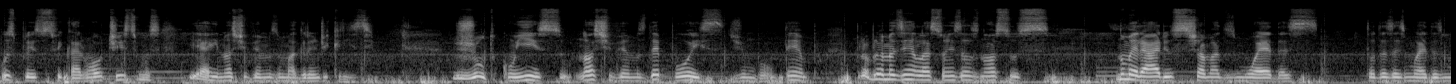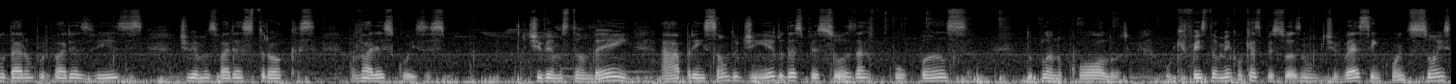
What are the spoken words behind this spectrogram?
os preços ficaram altíssimos e aí nós tivemos uma grande crise. Junto com isso, nós tivemos depois de um bom tempo problemas em relação aos nossos numerários chamados moedas. Todas as moedas mudaram por várias vezes, tivemos várias trocas, várias coisas. Tivemos também a apreensão do dinheiro das pessoas da poupança do plano Collor, o que fez também com que as pessoas não tivessem condições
